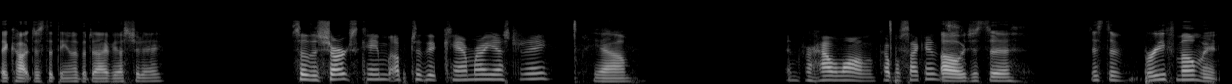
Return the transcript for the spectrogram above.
they caught just at the end of the dive yesterday. So the sharks came up to the camera yesterday? Yeah. And for how long? A couple seconds? Oh, just a just a brief moment.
